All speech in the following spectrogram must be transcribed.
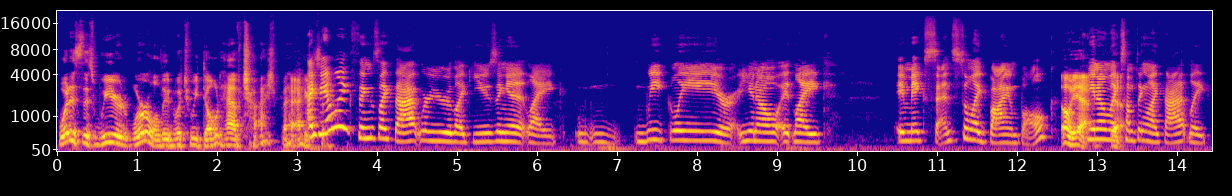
what is this weird world in which we don't have trash bags? I feel like things like that, where you're like using it like weekly, or you know, it like it makes sense to like buy in bulk. oh yeah. you know, like yeah. something like that. Like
